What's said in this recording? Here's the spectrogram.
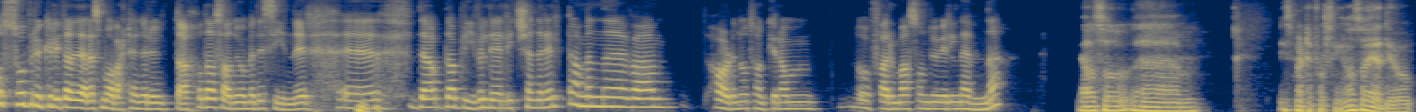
Og så bruke litt av de der små verktøyene rundt, da. Og da sa du jo medisiner. Eh, da, da, blir vel det litt generelt, da. Men eh, hva, har du noen tanker om noe farma som du vil nevne? Ja, altså eh i smerteforskninga så er det jo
